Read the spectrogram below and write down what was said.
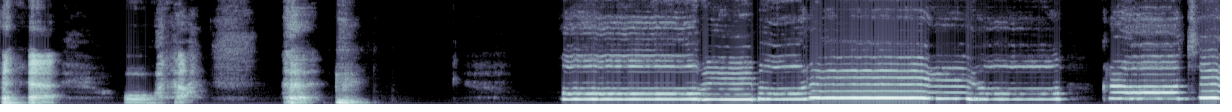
oh, ha. Ave Maria, gratia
